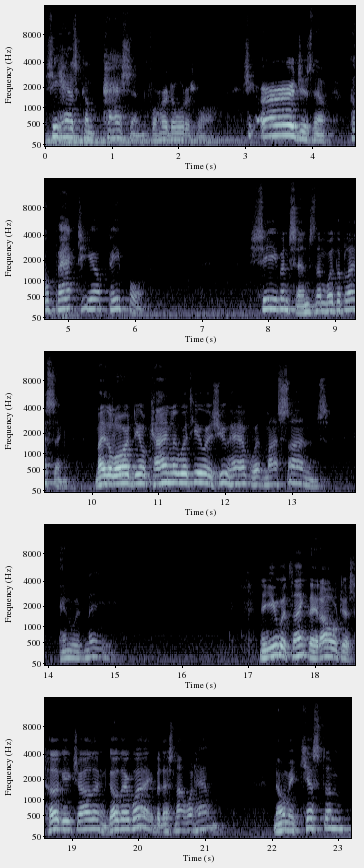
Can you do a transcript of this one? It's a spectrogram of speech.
She has compassion for her daughters in law. She urges them, go back to your people. She even sends them with a blessing. May the Lord deal kindly with you as you have with my sons and with me. Now, you would think they'd all just hug each other and go their way, but that's not what happened. Naomi kissed them,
